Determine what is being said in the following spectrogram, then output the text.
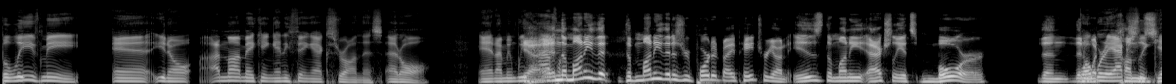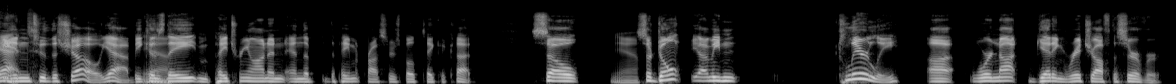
Believe me, and you know, I'm not making anything extra on this at all. And I mean, we yeah, have and the money that the money that is reported by Patreon is the money. Actually, it's more than than What what, we actually comes get. into the show. Yeah, because Yeah. they Patreon and and the the payment processors both take a cut. So yeah. so don't. I mean, clearly, uh, we're not getting rich off the server,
